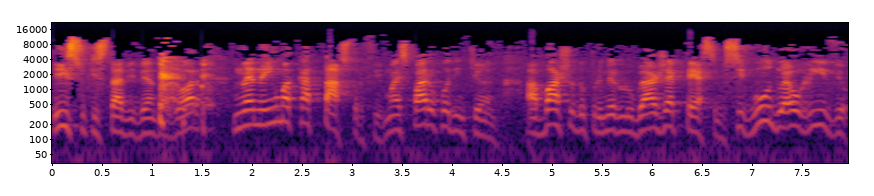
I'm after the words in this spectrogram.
isso que está vivendo agora, não é nenhuma catástrofe, mas para o corintiano, abaixo do primeiro lugar já é péssimo, segundo é horrível.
